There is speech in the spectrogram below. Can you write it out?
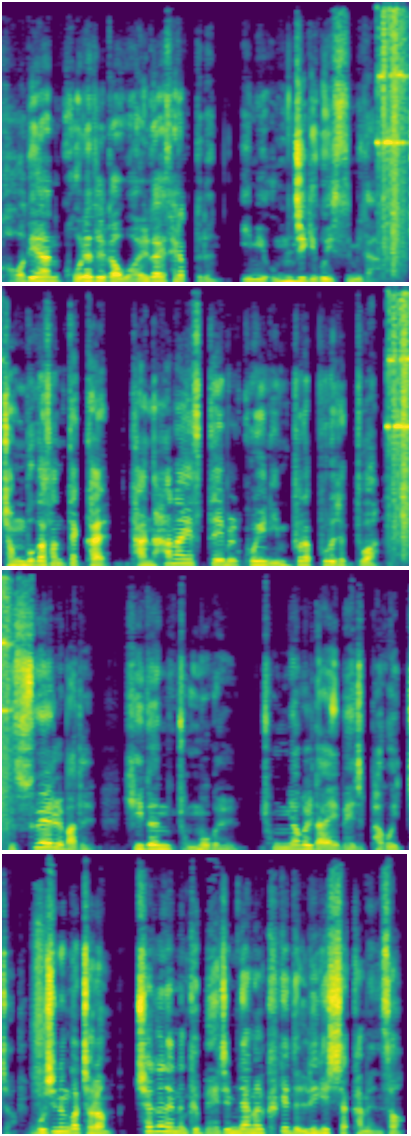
거대한 고래들과 월가의 세력들은 이미 움직이고 있습니다. 정부가 선택할 단 하나의 스테이블 코인 인프라 프로젝트와 그 수혜를 받을 히든 종목을 총력을 다해 매집하고 있죠. 보시는 것처럼 최근에는 그 매집량을 크게 늘리기 시작하면서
